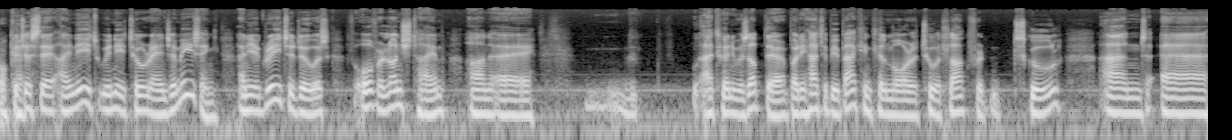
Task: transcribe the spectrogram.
okay. to just say, I need, we need to arrange a meeting. And he agreed to do it over lunchtime on a at when he was up there, but he had to be back in Kilmore at two o'clock for school, and uh,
